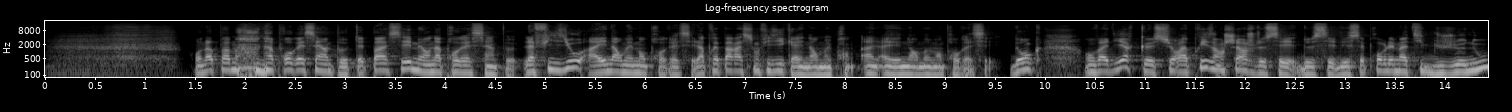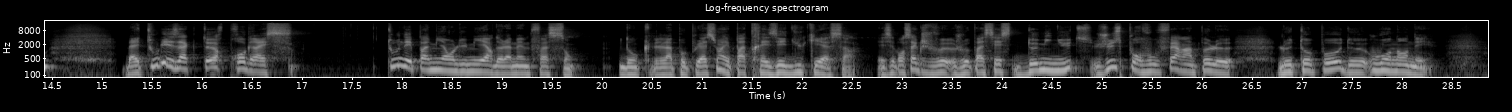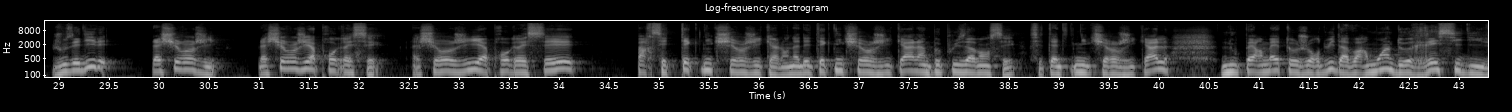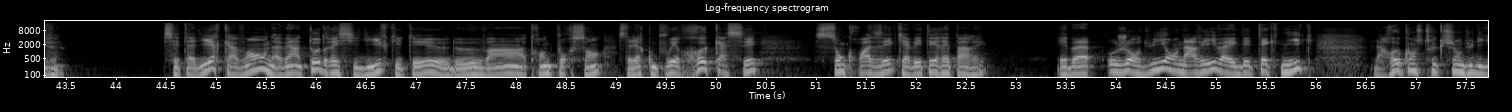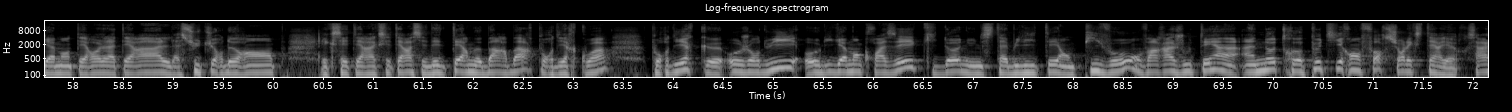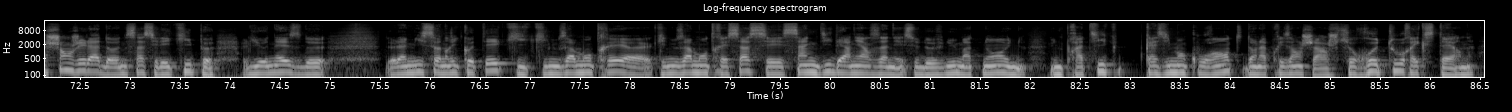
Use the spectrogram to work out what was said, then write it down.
on a, pas, on a progressé un peu, peut-être pas assez, mais on a progressé un peu. La physio a énormément progressé, la préparation physique a énormément, progressé. Donc, on va dire que sur la prise en charge de ces, de ces, de ces problématiques du genou, ben, tous les acteurs progressent. Tout n'est pas mis en lumière de la même façon. Donc la population n'est pas très éduquée à ça. Et c'est pour ça que je veux, je veux passer deux minutes juste pour vous faire un peu le, le topo de où on en est. Je vous ai dit la chirurgie. La chirurgie a progressé. La chirurgie a progressé par ses techniques chirurgicales. On a des techniques chirurgicales un peu plus avancées. Ces techniques chirurgicales nous permettent aujourd'hui d'avoir moins de récidives. C'est-à-dire qu'avant, on avait un taux de récidive qui était de 20 à 30% c'est-à-dire qu'on pouvait recasser son croisé qui avait été réparé. Et eh ben aujourd'hui, on arrive avec des techniques la reconstruction du ligament latéral, la suture de rampe, etc., etc. C'est des termes barbares pour dire quoi? Pour dire qu'aujourd'hui, au ligament croisé qui donne une stabilité en pivot, on va rajouter un, autre petit renfort sur l'extérieur. Ça a changé la donne. Ça, c'est l'équipe lyonnaise de, de l'ami Sonnery Côté qui, qui, nous a montré, euh, qui nous a montré ça ces 5-10 dernières années. C'est devenu maintenant une pratique quasiment courante dans la prise en charge, ce retour externe.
